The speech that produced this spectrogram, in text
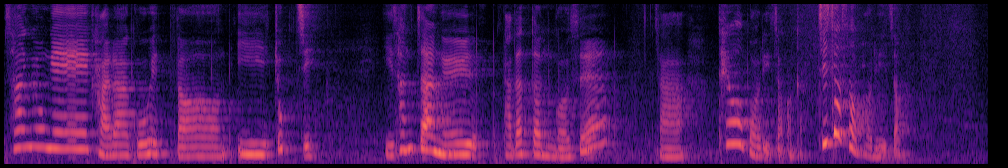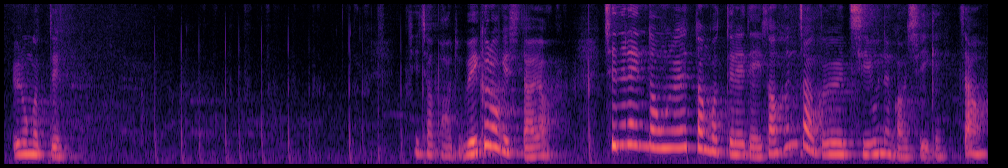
상용에 가라고 했던 이 쪽지 이 상장을 받았던 것을 자 태워버리죠. 그러니까 찢어서 버리죠. 이런 것들 찢어버리. 왜 그러겠어요? 친일 행동을 했던 것들에 대해서 흔적을 지우는 것이겠죠.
